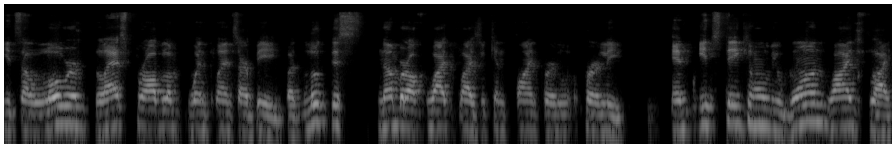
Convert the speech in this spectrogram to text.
It's a lower, less problem when plants are big. But look this number of white flies you can find per, per leaf. And it's taking only one white fly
